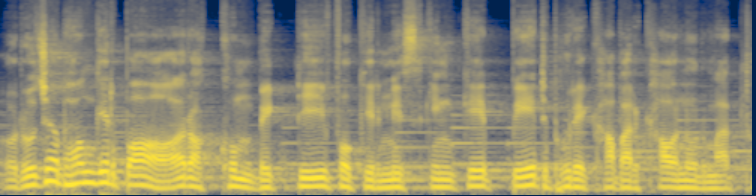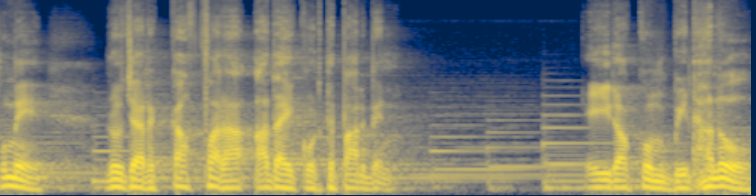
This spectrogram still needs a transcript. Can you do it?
রোজা ভঙ্গের পর অক্ষম ব্যক্তি, ফকির মিসকিনকে পেট ভরে খাবার খাওয়ানোর মাধ্যমে রোজার কাফফারা আদায় করতে পারবেন। এই রকম বিধানও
